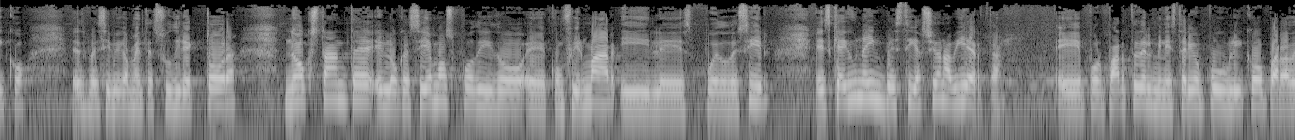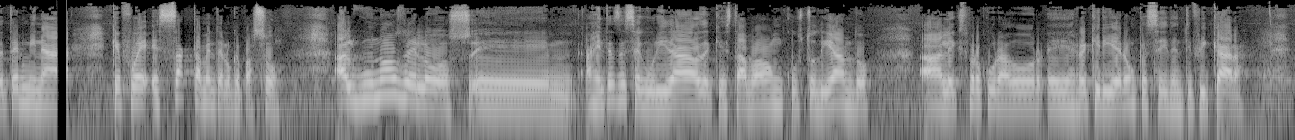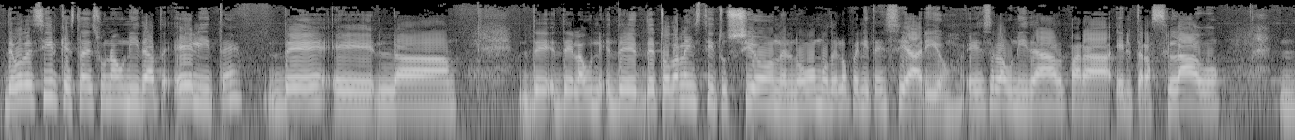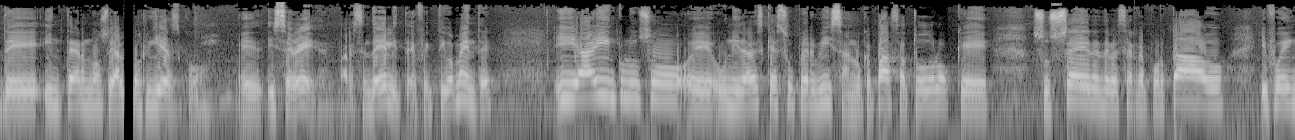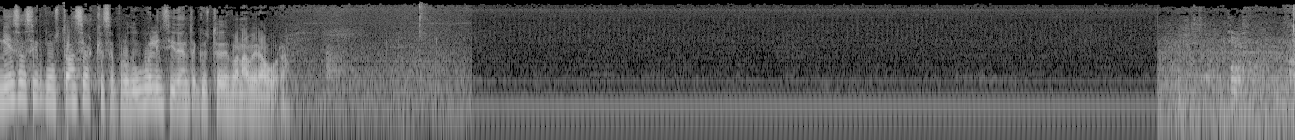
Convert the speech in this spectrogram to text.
específicamente su directora. No obstante, eh, lo que sí hemos podido eh, confirmar y les puedo decir es que hay una investigación abierta eh, por parte del Ministerio Público para determinar qué fue exactamente lo que pasó. Algunos de los agentes de seguridad que estaban custodiando al ex procurador requirieron que se identificara. Debo decir que esta es una unidad élite de eh, la... De, toda la institución, el nuevo modelo penitenciario, es la unidad para el traslado de internos de alto riesgo, y se ve, parecen de élite, efectivamente. Y hay incluso eh, unidades que supervisan lo que pasa, todo lo que sucede debe ser reportado, y fue en esas circunstancias que se produjo el incidente que ustedes van a ver ahora.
